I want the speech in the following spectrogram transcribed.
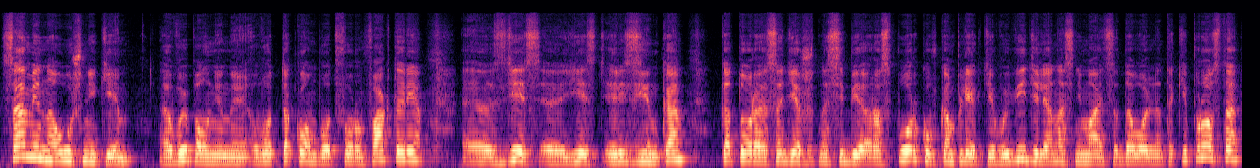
Сами наушники э, выполнены вот в таком вот форм-факторе. Э, здесь есть резинка, которая содержит на себе распорку. В комплекте вы видели, она снимается довольно-таки просто,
